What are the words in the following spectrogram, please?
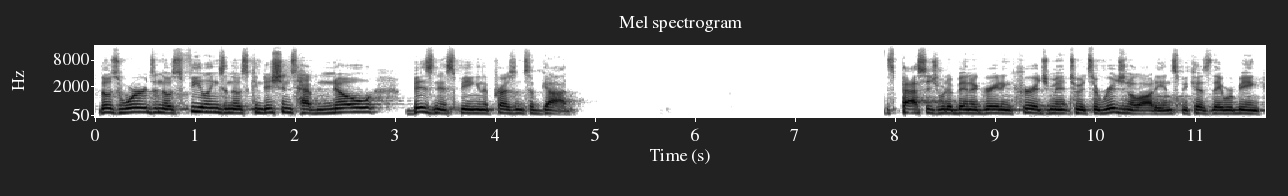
those words and those feelings and those conditions have no business being in the presence of God. This passage would have been a great encouragement to its original audience because they were being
